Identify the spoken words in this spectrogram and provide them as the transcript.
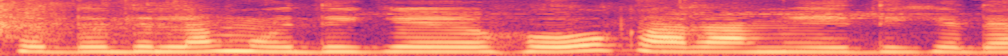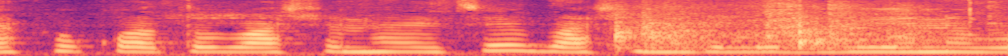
সেদ্ধ দিলাম। ওইদিকে হোক আর আমি এইদিকে দেখো কত বাসন হয়েছে। বাসনগুলো ধুয়ে নেব।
